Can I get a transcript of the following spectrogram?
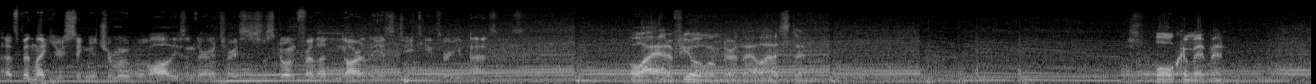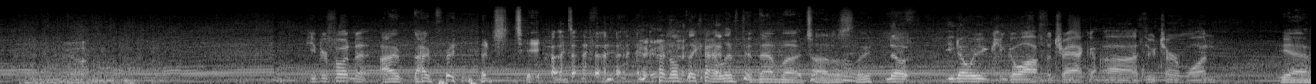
that's been like your signature move of all these endurance races, just going for the gnarliest GT3 passes. Oh, I had a few of them during that last stint. Just full commitment. Keep your foot in it. I, I pretty much did. I don't think I lifted that much, honestly. No, you know where you can go off the track uh, through turn one? Yeah,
